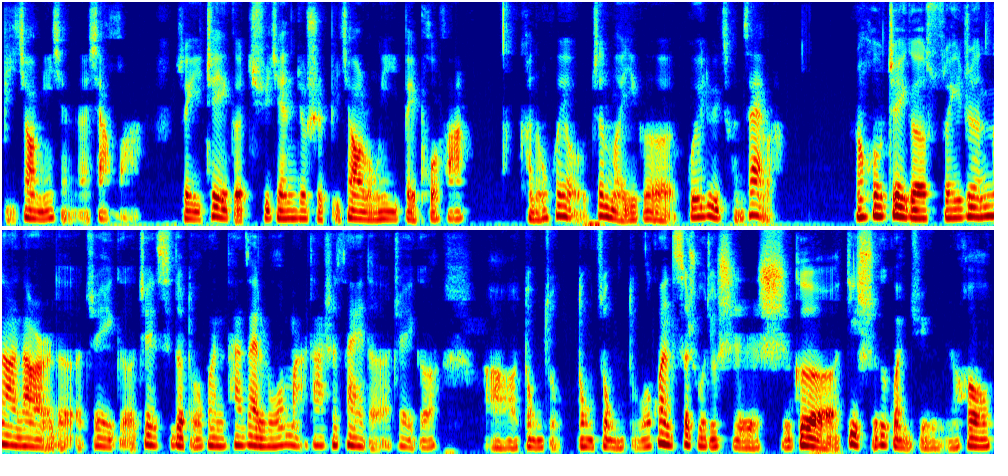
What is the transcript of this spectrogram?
比较明显的下滑，所以这个区间就是比较容易被破发，可能会有这么一个规律存在吧。然后这个随着纳达尔的这个这次的夺冠，他在罗马大师赛的这个啊总总总总夺冠次数就是十个第十个冠军。然后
